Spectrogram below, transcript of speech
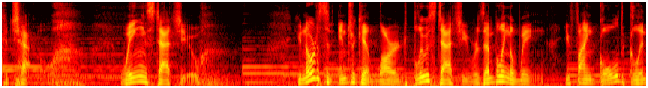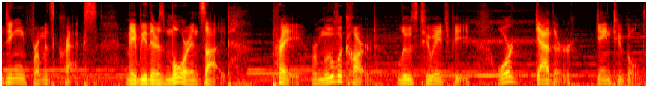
Kachow. Wing statue. You notice an intricate, large, blue statue resembling a wing. You find gold glinting from its cracks. Maybe there's more inside. Pray, remove a card, lose 2 HP, or gather, gain 2 gold.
